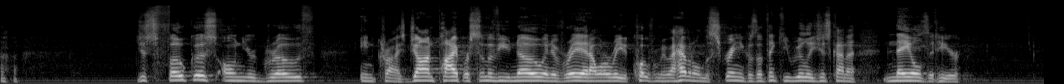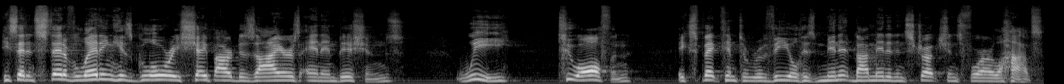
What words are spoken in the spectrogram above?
Just focus on your growth in Christ. John Piper, some of you know and have read, I want to read a quote from him. I have it on the screen because I think he really just kind of nails it here. He said, Instead of letting his glory shape our desires and ambitions, we, too often, expect him to reveal his minute by minute instructions for our lives.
